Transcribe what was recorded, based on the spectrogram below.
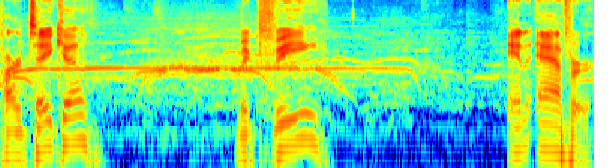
Parteka, McPhee, and Apper.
